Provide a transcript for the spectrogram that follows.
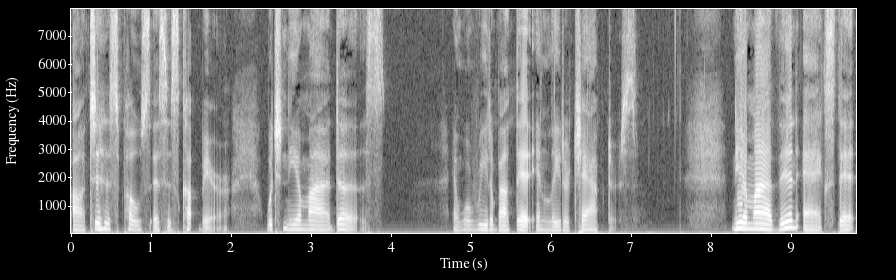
uh, to his post as his cupbearer, which Nehemiah does. And we'll read about that in later chapters. Nehemiah then asks that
